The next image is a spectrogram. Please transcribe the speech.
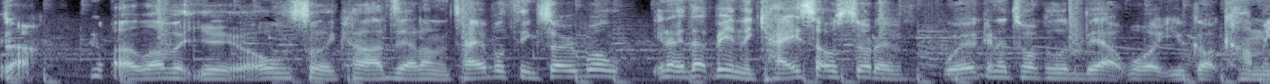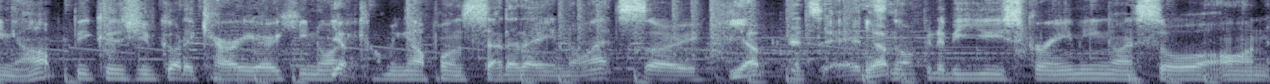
So I love it. You all sort of cards out on the table thing. So, well, you know, that being the case, I was sort of, we're going to talk a little bit about what you've got coming up because you've got a karaoke night Yep. coming up on Saturday night. So yep. it's, it's Yep. not going to be you screaming. I saw on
